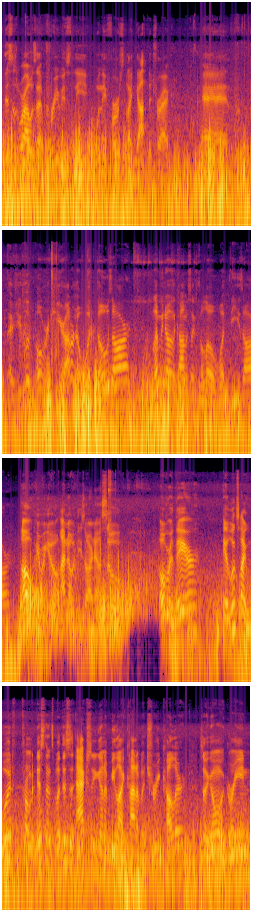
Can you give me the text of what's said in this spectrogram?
this is where I was at previously when they first like got the track. And if you look over here, I don't know what those are. Let me know in the comment section below what these are. Oh, here we go. I know what these are now. So over there, it looks like wood from a distance, but this is actually gonna be like kind of a tree color. So you're going with green,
